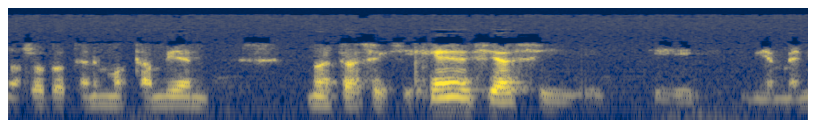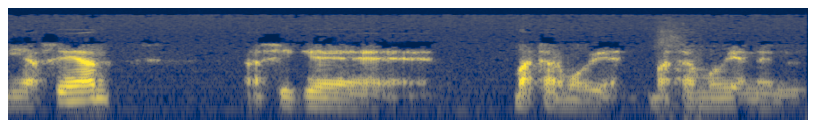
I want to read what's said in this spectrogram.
nosotros tenemos también nuestras exigencias y, y bienvenidas sean, así que va a estar muy bien, va a estar muy bien el,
